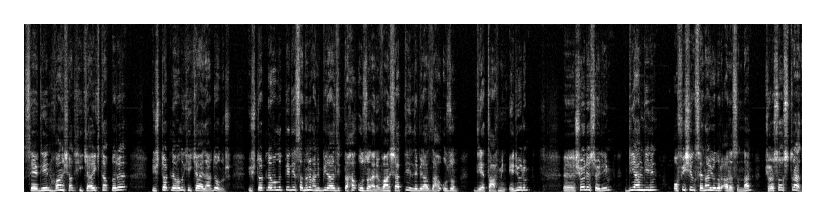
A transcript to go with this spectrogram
sevdiğin one shot hikaye kitapları 3-4 level'lık hikayelerde olur. 3-4 level'lık dediği sanırım hani birazcık daha uzun hani one shot değil de biraz daha uzun diye tahmin ediyorum. Ee, şöyle söyleyeyim. D&D'nin official senaryoları arasından Curse of Strahd,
